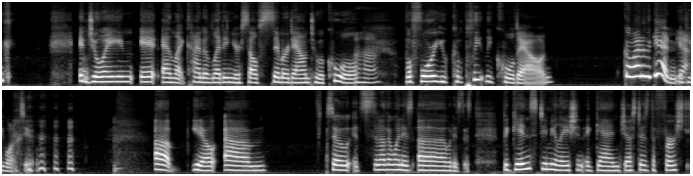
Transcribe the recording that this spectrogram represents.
enjoying it and like kind of letting yourself simmer down to a cool Uh huh. before you completely cool down, go at it again Yeah. if you want to. uh, you know, um, so it's another one is uh, what is this? Begin stimulation again, just as the first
